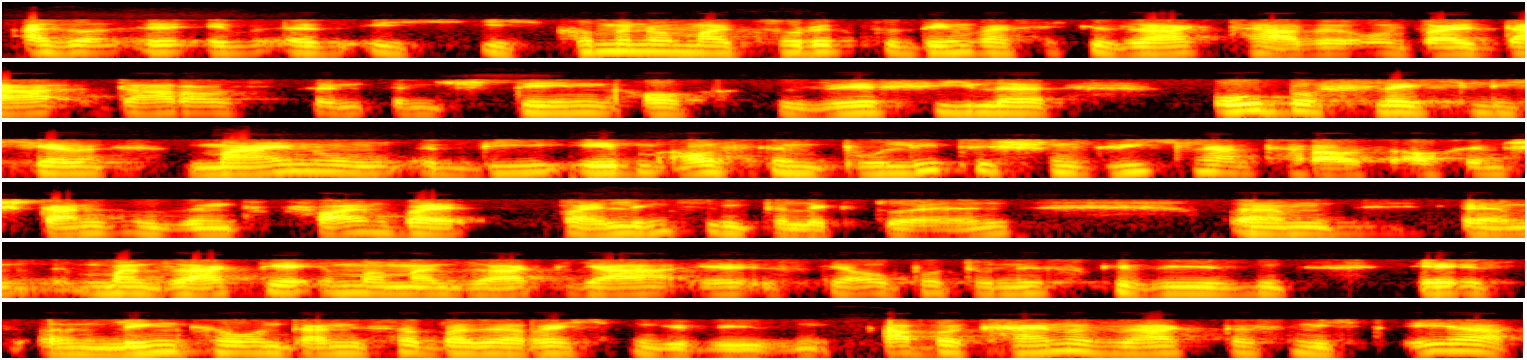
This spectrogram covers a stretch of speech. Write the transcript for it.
also äh, äh ich, ich komme nochmal zurück zu dem, was ich gesagt habe, und weil da, daraus entstehen auch sehr viele oberflächliche Meinungen, die eben aus dem politischen Griechenland heraus auch entstanden sind, vor allem bei, bei Linksintellektuellen. Ähm, ähm, man sagt ja immer, man sagt, ja, er ist der Opportunist gewesen, er ist ein Linker und dann ist er bei der Rechten gewesen. Aber keiner sagt, dass nicht er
